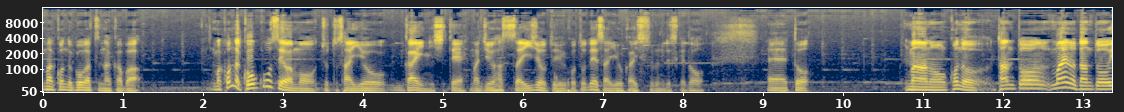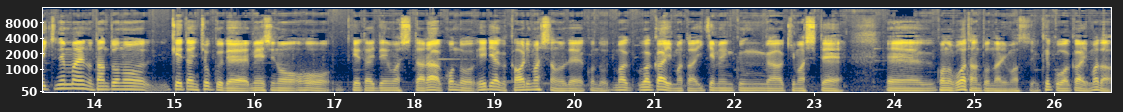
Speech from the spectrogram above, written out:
まあ、今度5月半ば、まあ、今度は高校生はもうちょっと採用外にして、まあ、18歳以上ということで採用開始するんですけど、えっ、と、まあ、あの、今度、担当、前の担当、1年前の担当の携帯に直で名刺の方、携帯電話したら、今度エリアが変わりましたので、今度、まあ、若いまたイケメン君が来まして、えーこの子が担当になりますよ。結構若い、まだ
